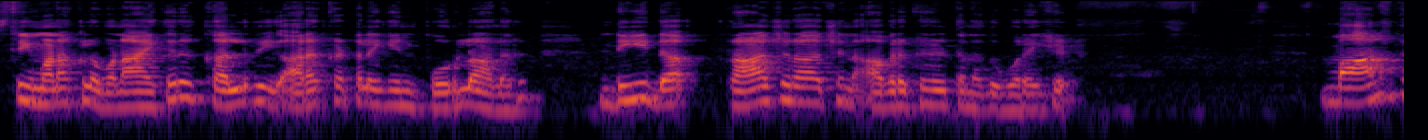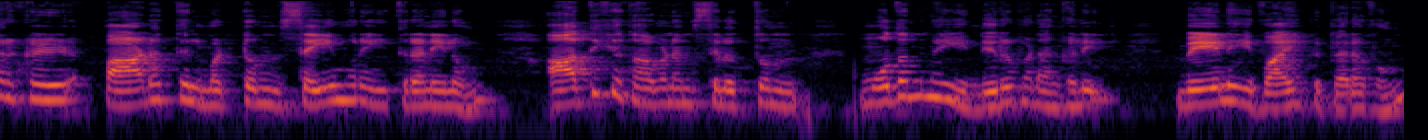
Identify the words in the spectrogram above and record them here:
ஸ்ரீ மணக்குல விநாயகர் கல்வி அறக்கட்டளையின் பொருளாளர் டி. ட. ராஜராஜன் அவர்கள் தனது உரையில் மாணவர்கள் பாடத்தில் மட்டும் செய்முறை திறனிலும் அதிக கவனம் செலுத்தும் முதன்மை நிறுவனங்களில் வேலை வாய்ப்பு பெறவும்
